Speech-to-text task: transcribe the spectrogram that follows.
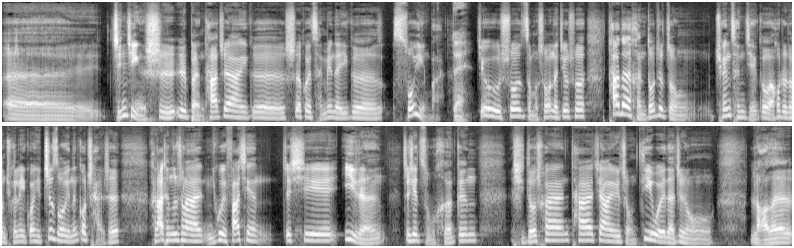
呃，仅仅是日本它这样一个社会层面的一个缩影吧。对，就说怎么说呢？就是说它的很多这种圈层结构啊，或者这种权力关系，之所以能够产生，很大程度上来，你会发现这些艺人、这些组合跟喜德川他这样一种地位的这种老的。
